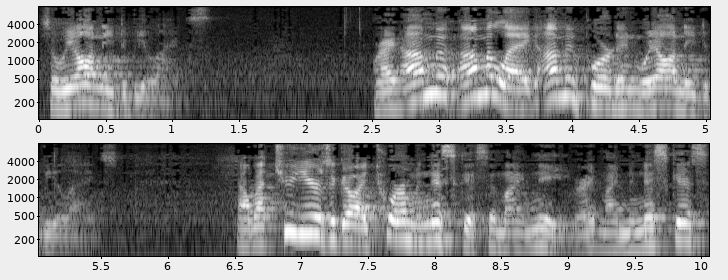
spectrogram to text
so we all need to be legs. Right? I'm a, I'm a leg. I'm important. We all need to be legs. Now, about two years ago, I tore a meniscus in my knee, right? My meniscus.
